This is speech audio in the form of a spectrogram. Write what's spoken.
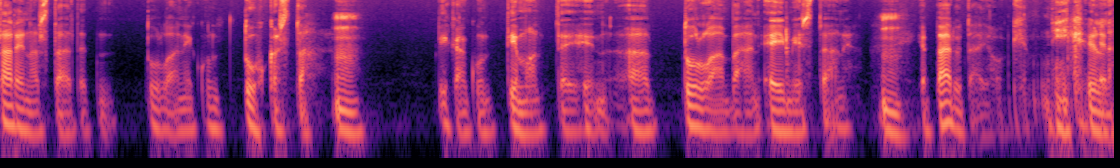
tarinasta, että tullaan niin kuin tuhkasta mm. Ikään kuin timantteihin, äh, tullaan vähän ei mistään mm. ja päädytään johonkin. Niin kyllä.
